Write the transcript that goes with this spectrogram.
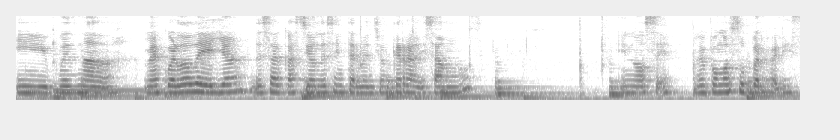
Y pues nada, me acuerdo de ella, de esa ocasión, de esa intervención que realizamos. Y no sé, me pongo súper feliz.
